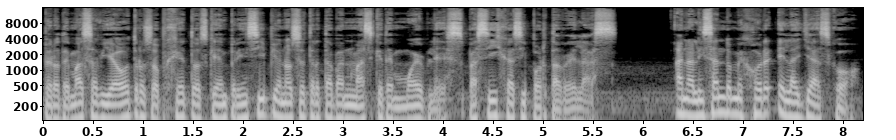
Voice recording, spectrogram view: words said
Pero además había otros objetos que en principio no se trataban más que de muebles, vasijas y portavelas. Analizando mejor el hallazgo,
